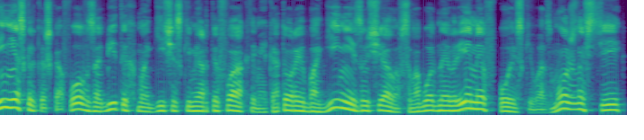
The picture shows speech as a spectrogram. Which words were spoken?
И несколько шкафов, забитых магическими артефактами, которые богиня изучала в свободное время в поиске возможностей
